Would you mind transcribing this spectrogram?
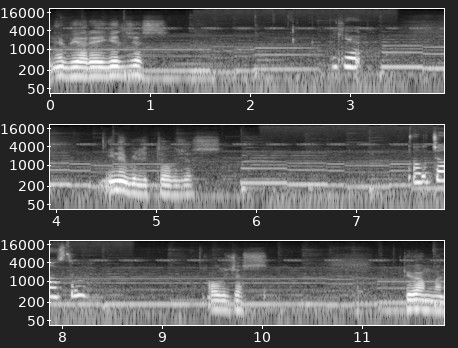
yine bir araya geleceğiz. Biliyorum. Yine birlikte olacağız. Olacağız değil mi? Olacağız. Güven bana.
